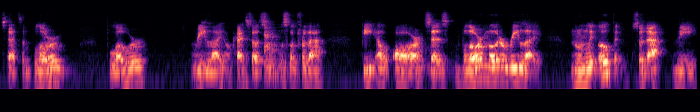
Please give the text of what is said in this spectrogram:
so that's a blower blower relay. Okay, so let's, let's look for that. BLR says blower motor relay, normally open, so that the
